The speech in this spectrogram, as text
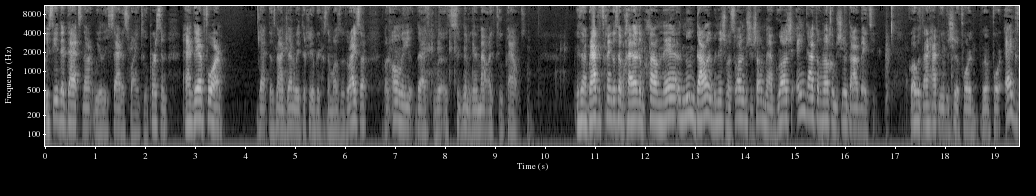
we see that that's not really satisfying to a person, and therefore that does not generate the chiyah because the Muslim Raisa, but only that significant amount like two pounds. Is a bracket schenkel sab khayad im khlav nun dalet benish masalim shisham me agrosh ein dat onochem shir dar beitzim. Grove is not happy with the shir for for eggs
